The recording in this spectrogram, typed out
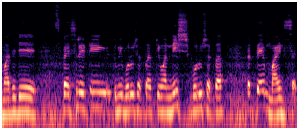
माझे जे स्पेशलिटी तुम्ही बोलू शकतात किंवा निश बोलू शकतात तर ते माइंडसेट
